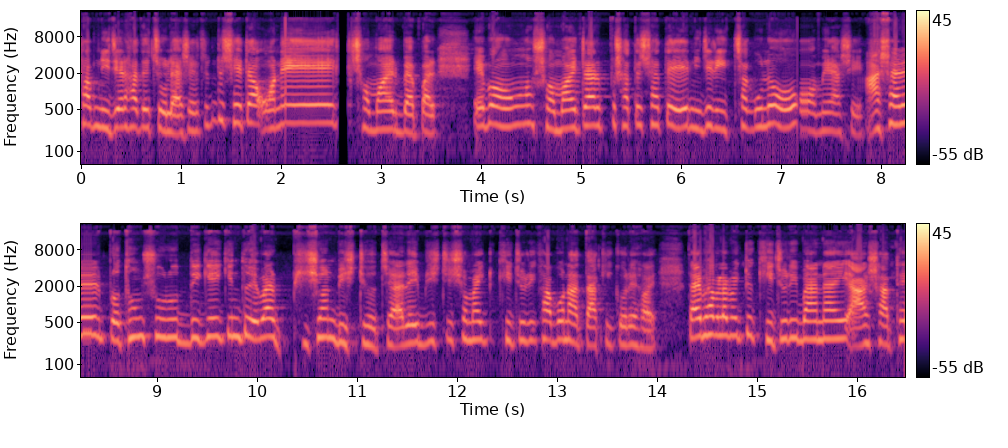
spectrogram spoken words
সব নিজের হাতে চলে আসে। কিন্তু সেটা অনেক সময়ের ব্যাপার এবং সময়টার সাথে সাথে নিজের ইচ্ছাগুলোও কমে আসে। আষাঢ়ের প্রথম শুরুর দিকেই কিন্তু এবার ভীষণ বৃষ্টি হচ্ছে আর এই বৃষ্টির সময় একটু খিচুড়ি খাব না তা কী করে হয়? তাই ভাবলাম একটু খিচুড়ি বানাই আর সাথে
